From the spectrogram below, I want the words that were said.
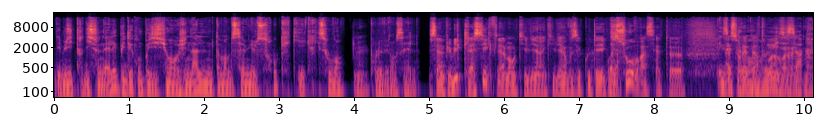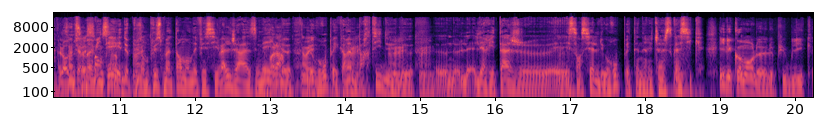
des musiques traditionnelles et puis des compositions originales, notamment de Samuel Struck qui écrit souvent pour le violoncelle. C'est un public classique finalement qui vient, qui vient vous écouter et voilà. qui s'ouvre à cette euh, Exactement, à ce répertoire. Oui, c'est ça. Ouais. Alors nous sommes invités de plus en plus maintenant dans des festivals jazz, mais voilà. le, le, groupe est quand même parti de, de euh, l'héritage essentiel du groupe est un héritage classique. Il est comment le, le public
